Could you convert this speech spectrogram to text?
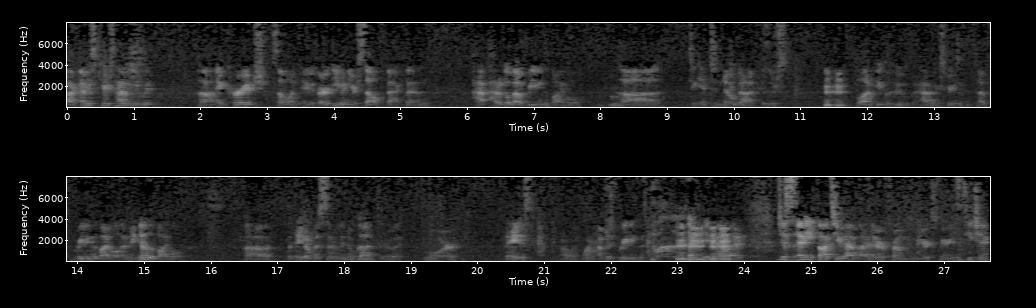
talk. I'm just curious how you would uh, encourage someone who, or even yourself back then, how, how to go about reading the Bible uh, to get to know God, because there's hmm a lot of people who have an experience of, of reading the Bible and they know the Bible, uh, but they don't necessarily know God through it, or they just are like, well, I'm just reading this book. Mhm, you know, and just any thoughts you have either from your experience teaching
